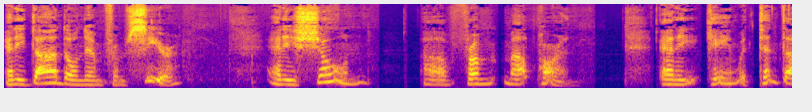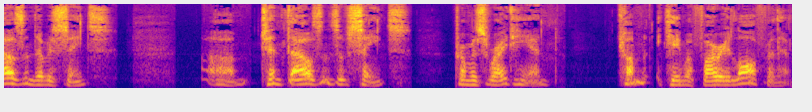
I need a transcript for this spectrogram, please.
and he dawned on them from Seir, and he shone uh, from Mount Paran. And he came with 10,000 of his saints, um, 10,000s of saints from his right hand. Come, came a fiery law for them.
